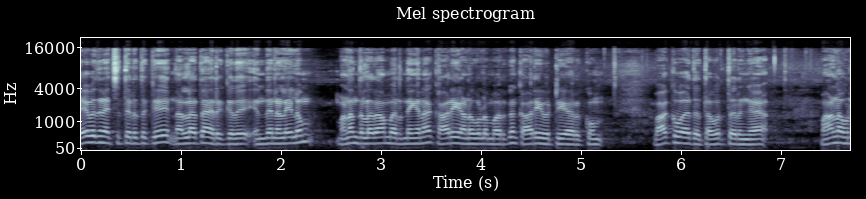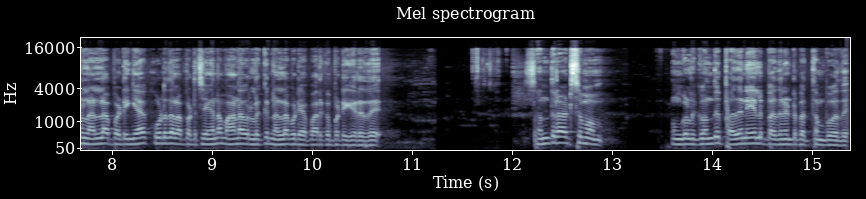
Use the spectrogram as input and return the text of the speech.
ரேவதி நட்சத்திரத்துக்கு நல்லா தான் இருக்குது. எந்த நிலையிலும் மனம் தளராமல் இருந்தீங்கன்னா காரிய அனுகூலமாக இருக்கும் காரிய வெற்றியாக இருக்கும். வாக்குவாதத்தை தவிர்த்துருங்க. மாணவர்கள் நல்லா படிங்க. கூடுதலாக படிச்சீங்கன்னா மாணவர்களுக்கு நல்லபடியாக பார்க்கப்படுகிறது. சந்திராட்சமம் உங்களுக்கு வந்து பதினேழு பதினெட்டு பத்தொம்போது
